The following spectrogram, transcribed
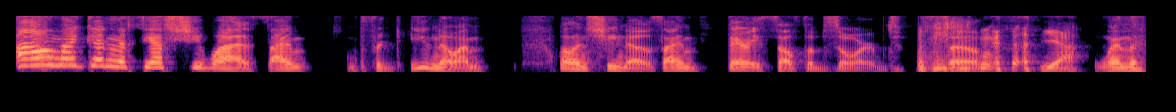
Oh my goodness, yes, she was. I'm for you know I'm well, and she knows I'm very self-absorbed. So yeah, when the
